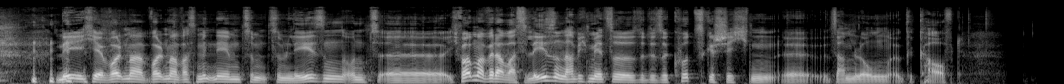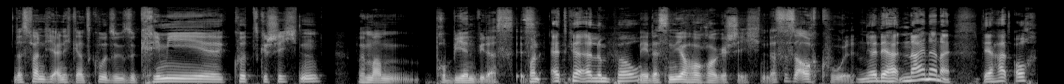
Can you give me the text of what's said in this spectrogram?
nee, ich äh, wollte mal, wollte mal was mitnehmen zum, zum Lesen und äh, ich wollte mal wieder was lesen und da habe ich mir jetzt so, so diese Kurzgeschichten-Sammlung äh, gekauft. Das fand ich eigentlich ganz cool, so, so Krimi-Kurzgeschichten. Wollen wir mal probieren, wie das ist. Von Edgar Allan Poe? nee, das sind ja Horrorgeschichten. Das ist auch cool. Ja, der hat, nein, nein, nein. Der hat auch,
